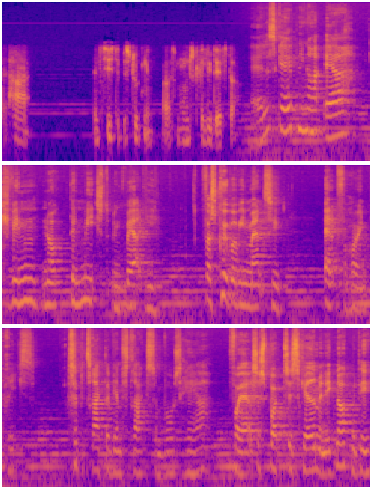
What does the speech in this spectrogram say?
der har den sidste beslutning, og som hun skal lytte efter. Alle skabninger er kvinden nok den mest yngværdige. Først køber vi en mand til alt for høj en pris. Så betragter vi ham straks som vores herre. For jeg er altså spot til skade, men ikke nok med det.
